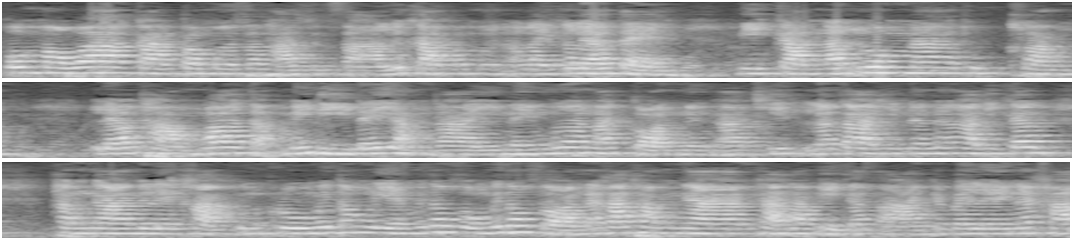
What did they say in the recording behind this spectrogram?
พบมาว่าการประเมินสถานศึกษา หรือการประเมินอะไรก็แล้วแต่ มีการนัดล่วงหน้าทุกครั้ง แล้วถามว่าจะไม่ดีได้อย่างไร ในเมื่อนัดก่อนหนึ่งอาทิตย์ แล้วก็อาทิตย์นั้นทั้งอาทิตย์ก็ทำงานไปเลยค่ะ คุณครูไม่ต้องเรียนไม่ต้องส่งไม่ต้องสอนนะคะทำงานค่ะทำเอกสารกันไปเลยนะคะ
